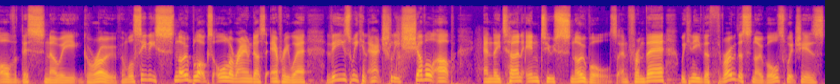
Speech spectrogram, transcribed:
of this snowy grove. And we'll see these snow blocks all around us everywhere. These we can actually shovel up and they turn into snowballs. And from there, we can either throw the snowballs, which is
